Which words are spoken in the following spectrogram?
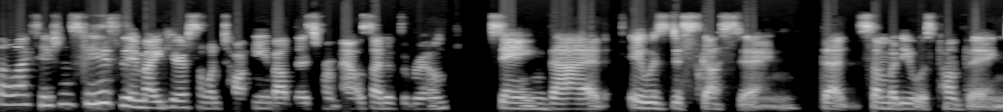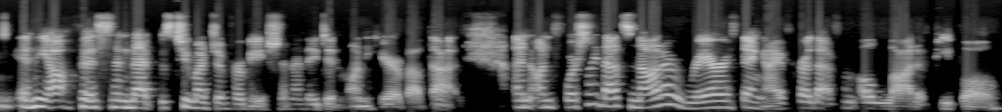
the lactation space they might hear someone talking about this from outside of the room saying that it was disgusting that somebody was pumping in the office and that was too much information and they didn't want to hear about that. And unfortunately, that's not a rare thing. I've heard that from a lot of people.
